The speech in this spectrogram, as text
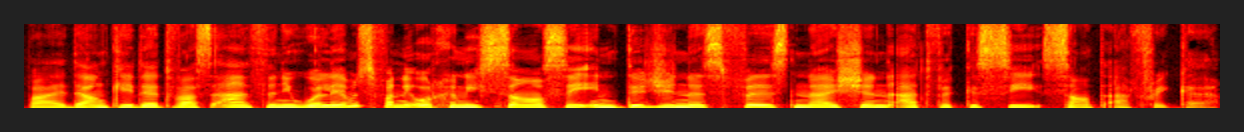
Baie dankie. Dit was Anthony Williams van die organisasie Indigenous First Nation Advocacy South Africa.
